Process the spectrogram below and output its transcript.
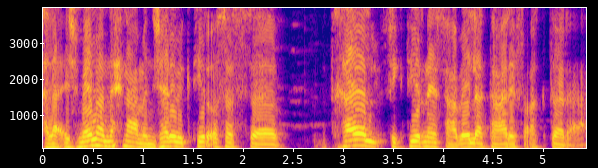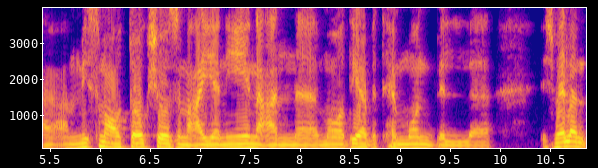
هلا اجمالا نحن عم نجرب كتير قصص آه، بتخيل في كتير ناس عبالها تعرف أكثر عم يسمعوا talk shows معينين عن آه، مواضيع بتهمهم بال اجمالا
